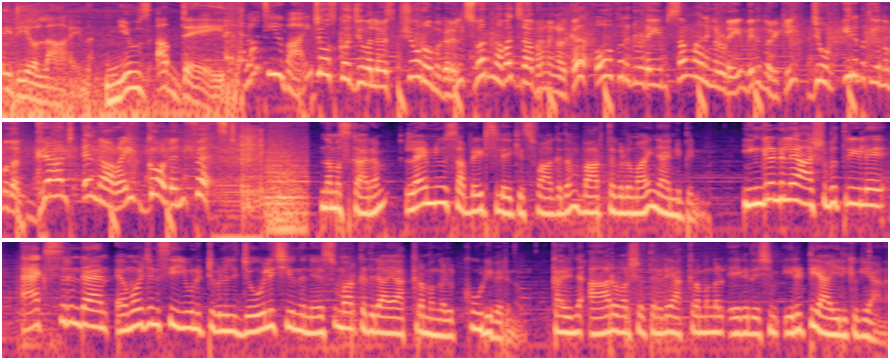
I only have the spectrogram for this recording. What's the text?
Radio live news update brought to you by Josco jewellers ഷോറൂമുകളിൽ സ്വർണ വജ്രാഭരണങ്ങൾക്ക് ഓഫറുകളുടെയും സമ്മാനങ്ങളുടെയും വിരുന്നൊരുക്കി ജൂൺ ഇരുപത്തിയൊന്ന് മുതൽ grand N R I golden fest. നമസ്കാരം. ലൈവ് ന്യൂസ് അപ്ഡേറ്റ്സിലേക്ക് സ്വാഗതം. വാർത്തകളുമായി ഞാൻ നിപിൻ. ഇംഗ്ലണ്ടിലെ ആശുപത്രിയിലെ ആക്സിഡന്റ് ആൻഡ് എമർജൻസി യൂണിറ്റുകളിൽ ജോലി ചെയ്യുന്ന നഴ്സുമാർക്കെതിരായ അക്രമങ്ങൾ കൂടി വരുന്നു. കഴിഞ്ഞ ആറ് വർഷത്തിനിടെ അക്രമങ്ങൾ ഏകദേശം ഇരട്ടിയായിരിക്കുകയാണ്.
